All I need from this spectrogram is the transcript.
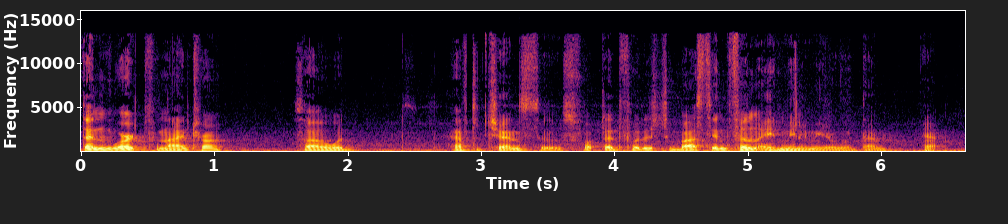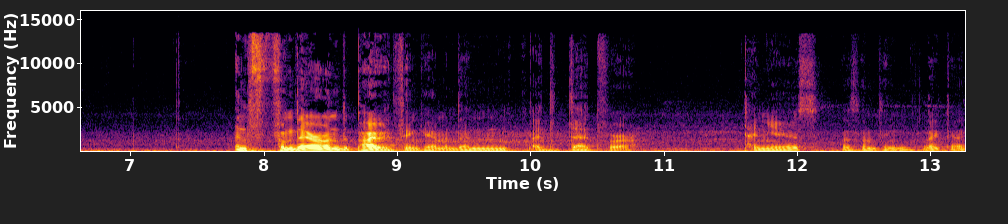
then worked for Nitro. So I would have the chance to swap that footage to Basti and film 8 millimeter with them. Yeah. And from there on, the pirate thing came, and then I did that for 10 years or something like that.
